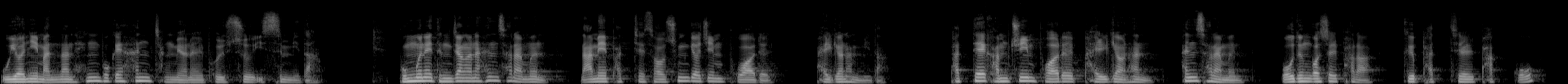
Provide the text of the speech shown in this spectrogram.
우연히 만난 행복의 한 장면을 볼 수 있습니다. 본문에 등장하는 한 사람은 남의 밭에서 숨겨진 보화를 발견합니다. 밭에 감추인 보화를 발견한 한 사람은 모든 것을 팔아 그 밭을 받고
